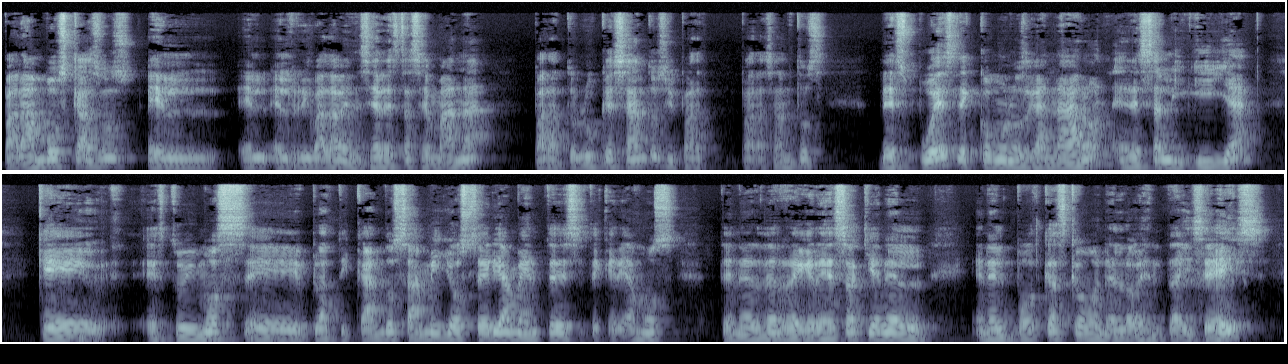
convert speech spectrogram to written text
para ambos casos el, rival a vencer esta semana para Toluca Santos y para, para Santos después de cómo nos ganaron en esa liguilla que estuvimos eh, platicando, Sam y yo, seriamente de si te queríamos tener de regreso aquí en el, en el podcast como en el 96.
